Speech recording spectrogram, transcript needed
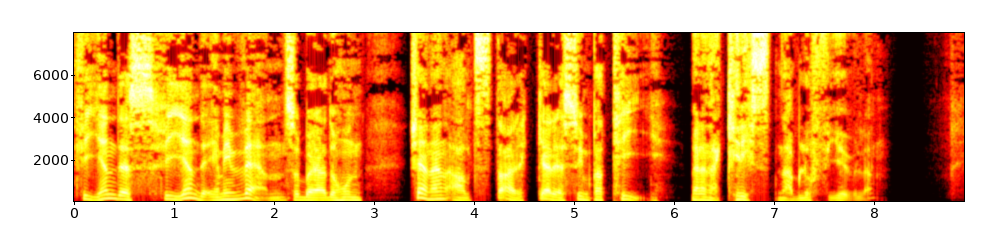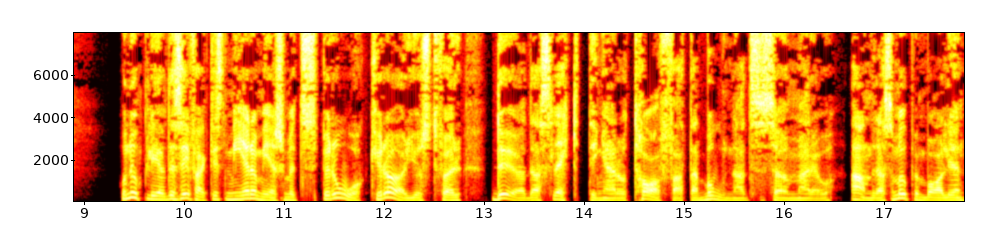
fiendes fiende är min vän så började hon känna en allt starkare sympati med den här kristna bluffhjulen. Hon upplevde sig faktiskt mer och mer som ett språkrör just för döda släktingar och tafatta bonadssömmare och andra som uppenbarligen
